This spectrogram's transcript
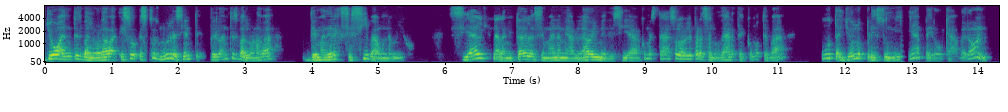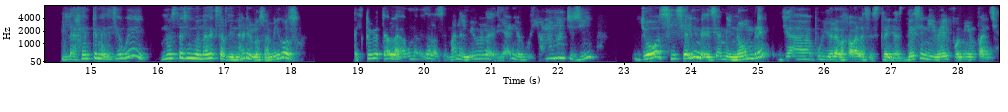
yo antes valoraba, eso, esto es muy reciente, pero antes valoraba de manera excesiva a un amigo. Si alguien a la mitad de la semana me hablaba y me decía, ¿cómo estás? Solo hablé para saludarte, ¿cómo te va? Puta, yo lo presumía, pero cabrón. Y la gente me decía, güey, no está haciendo nada extraordinario. Los amigos, el tuyo te habla una vez a la semana, el mío habla de diario, güey. Yo no manches, sí. Yo sí, si alguien me decía mi nombre, ya pues, yo le bajaba las estrellas. De ese nivel fue mi infancia.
